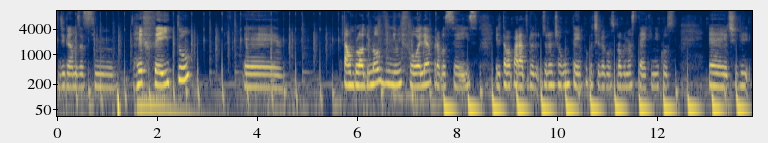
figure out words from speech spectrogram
digamos assim, refeito. É, tá um blog novinho em folha para vocês. Ele estava parado durante algum tempo, que eu tive alguns problemas técnicos. É, eu tive,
